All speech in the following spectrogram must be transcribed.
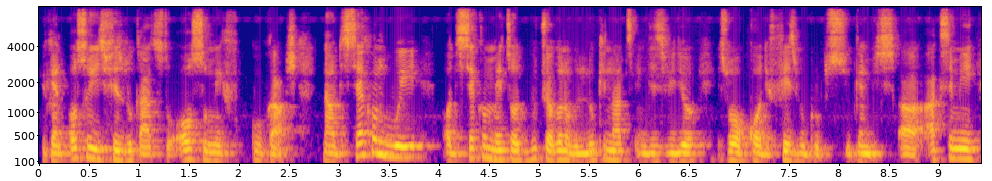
you can also use Facebook ads to also make cool cash. Now, the second way or the second method which we're going to be looking at in this video is what we call the Facebook groups. You can be uh, asking me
